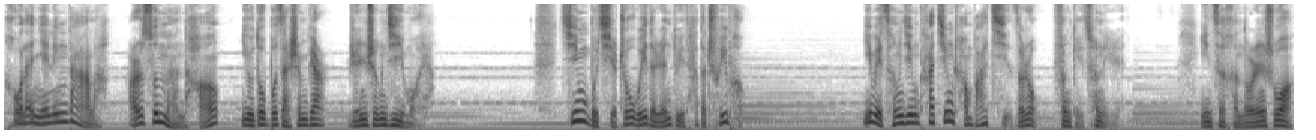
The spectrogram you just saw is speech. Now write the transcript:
后来年龄大了，儿孙满堂，又都不在身边，人生寂寞呀，经不起周围的人对他的吹捧。因为曾经他经常把脊子肉分给村里人，因此很多人说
